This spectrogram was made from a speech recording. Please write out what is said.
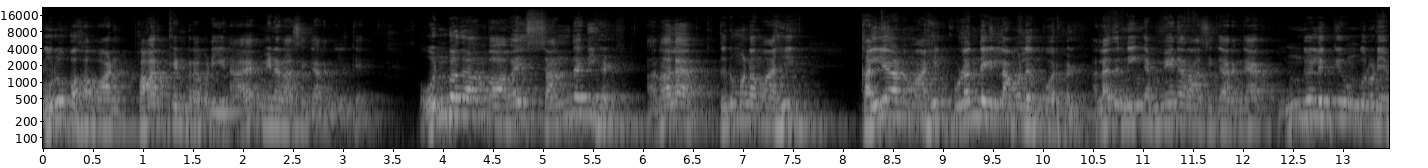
குரு பகவான் பார்க்கின்றபடியினால மீனராசிக்காரங்களுக்கு. ஒன்பதாம் பாவை சந்ததிகள். அதனால் திருமணமாகி கல்யாணமாகி குழந்தை இல்லாமல் இருப்பவர்கள் அல்லது நீங்கள் மீன ராசிக்காரங்க உங்களுக்கு உங்களுடைய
